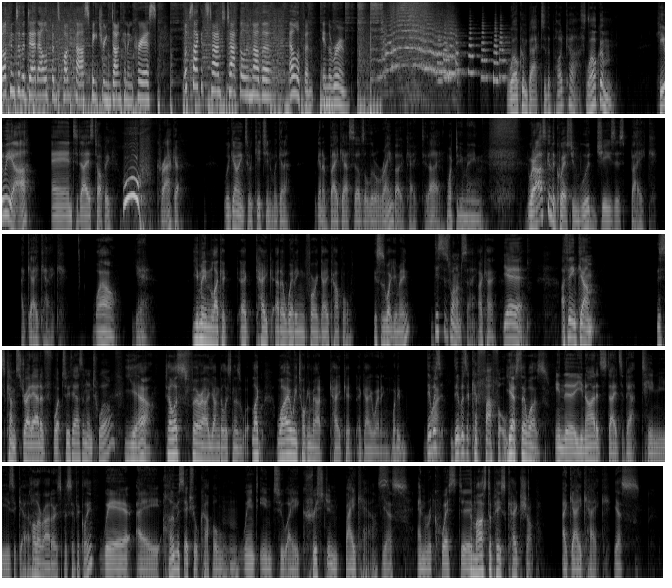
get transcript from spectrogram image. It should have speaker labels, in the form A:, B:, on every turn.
A: Welcome to the Dead Elephants podcast featuring Duncan and Chris. Looks like it's time to tackle another elephant in the room.
B: Welcome back to the podcast.
C: Welcome.
B: Here we are, and today's topic,
C: Woo!
B: cracker. We're going to a kitchen and we're gonna we're gonna bake ourselves a little rainbow cake today.
C: What do you mean?
B: We're asking the question: Would Jesus bake a gay cake?
C: Wow.
B: Yeah.
C: You mean like a, a cake at a wedding for a gay couple? This is what you mean?
B: This is what I'm saying.
C: Okay.
B: Yeah. I think um this comes straight out of what 2012.
C: Yeah. Tell us for our younger listeners, like, why are we talking about cake at a gay wedding? What? Do you,
B: There
C: why?
B: was there was a kerfuffle
C: Yes, there was.
B: in the United States about 10 years ago.
C: Colorado specifically.
B: where a homosexual couple
C: Mm-hmm.
B: went into a Christian bakehouse
C: Yes.
B: and requested The
C: Masterpiece Cake Shop.
B: a gay cake.
C: Yes.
